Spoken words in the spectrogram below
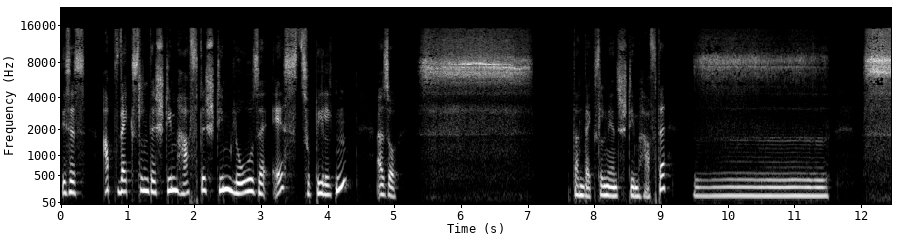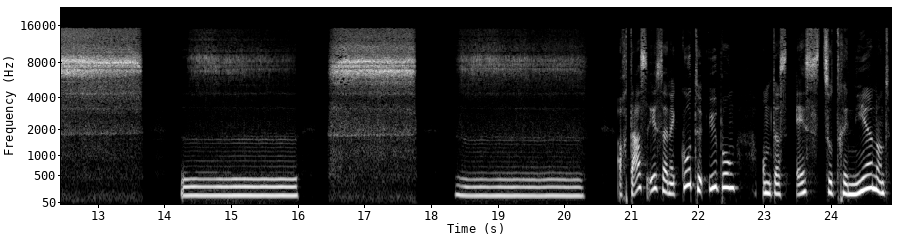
dieses abwechselnde, stimmhafte, stimmlose S zu bilden. Also S, dann wechseln wir ins Stimmhafte. S, S, auch das ist eine gute Übung, um das S zu trainieren und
